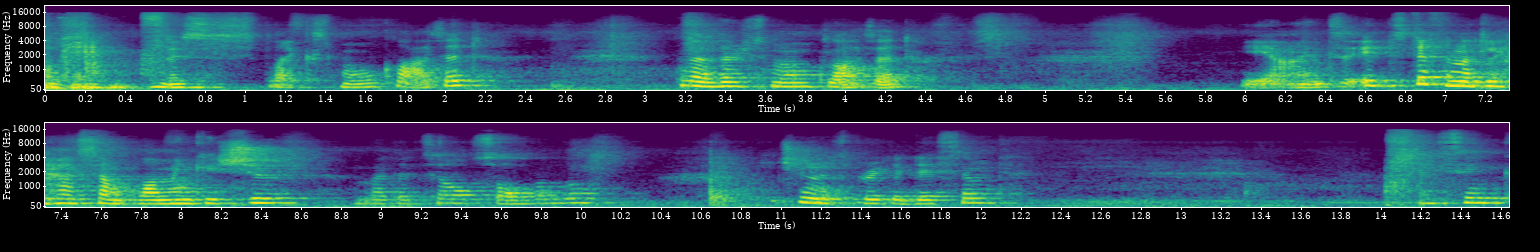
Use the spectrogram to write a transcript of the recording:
Okay, this is like small closet. Another small closet. Yeah, it's, it's definitely has some plumbing issue, but it's all solvable. Is pretty decent. I think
